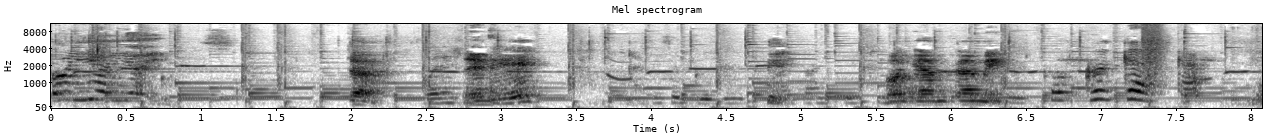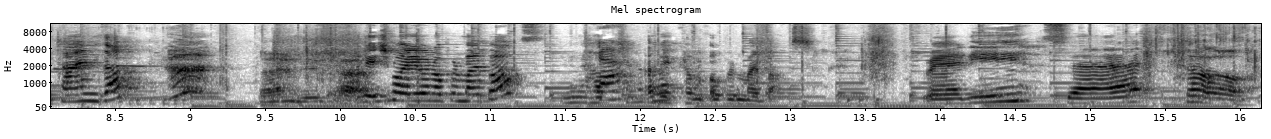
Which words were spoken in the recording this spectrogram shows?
Oh yeah, yeah. Done. What is Ready? Okay, I'm coming. Time's up. And it up. Okay, Ishmael, you wanna open my box? You? Yeah. Okay, come open my box. Ready, set, go.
